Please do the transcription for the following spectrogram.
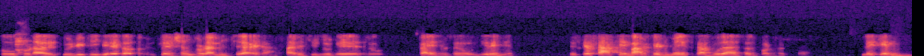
तो थोड़ा लिक्विडिटी गिरेगा तो इन्फ्लेशन थोड़ा नीचे आएगा, सारी चीज़ों के जो प्राइसेस है वो गिरेंगे। इसके साथ ही मार्केट में इसका बुरा असर पड़ सकता है। लेकिन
